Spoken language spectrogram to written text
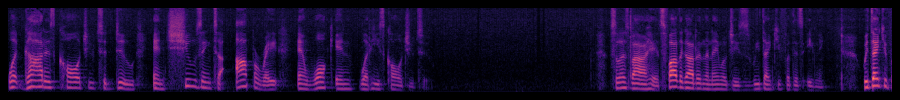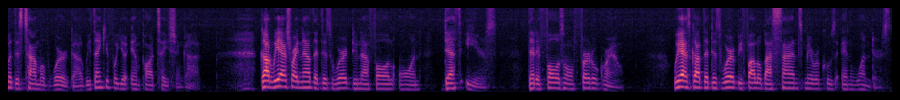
what God has called you to do and choosing to operate and walk in what He's called you to. So let's bow our heads. Father God, in the name of Jesus, we thank you for this evening. We thank you for this time of word, God. We thank you for your impartation, God. God, we ask right now that this word do not fall on deaf ears, that it falls on fertile ground. We ask God that this word be followed by signs, miracles, and wonders.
